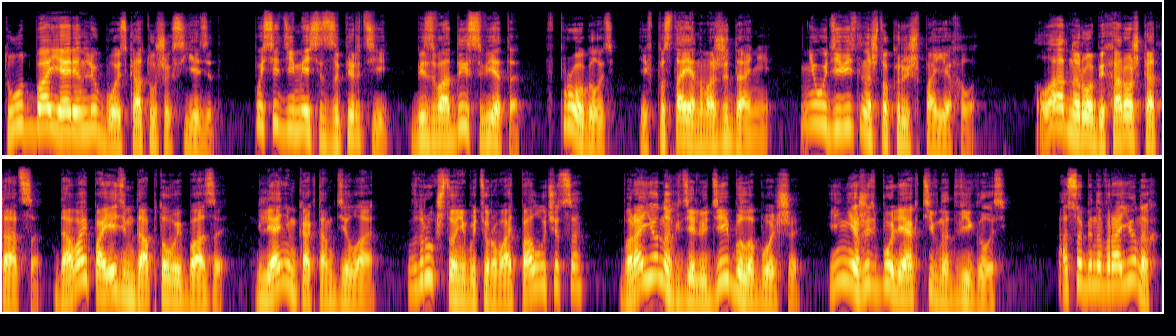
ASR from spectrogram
Тут боярин любой с катушек съедет. Посиди месяц заперти, без воды, света, впроголодь и в постоянном ожидании. Неудивительно, что крыша поехала. Ладно, Робби, хорош кататься. Давай поедем до оптовой базы. Глянем, как там дела. Вдруг что-нибудь урвать получится. В районах, где людей было больше, и нежить более активно двигалась. Особенно в районах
